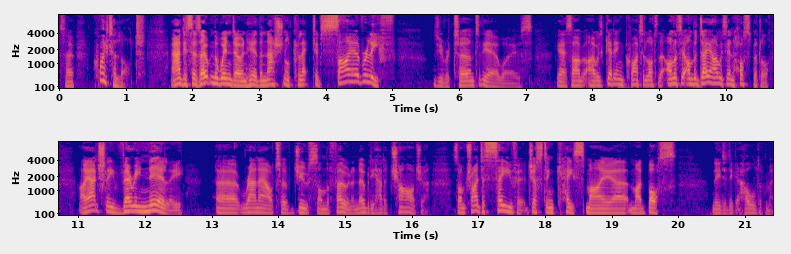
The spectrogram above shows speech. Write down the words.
So, quite a lot. Andy says, open the window and hear the national collective sigh of relief as you return to the airwaves. Yes, I, I was getting quite a lot of that. Honestly, on the day I was in hospital, I actually very nearly uh, ran out of juice on the phone and nobody had a charger. So I'm trying to save it just in case my, uh, my boss needed to get hold of me.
